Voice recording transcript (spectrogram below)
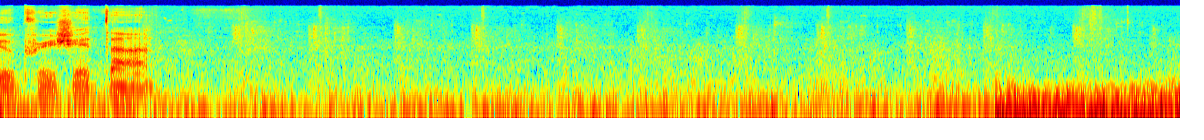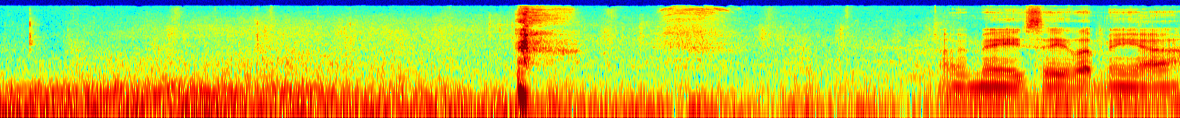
Do appreciate that. I'm amazed they let me, uh,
